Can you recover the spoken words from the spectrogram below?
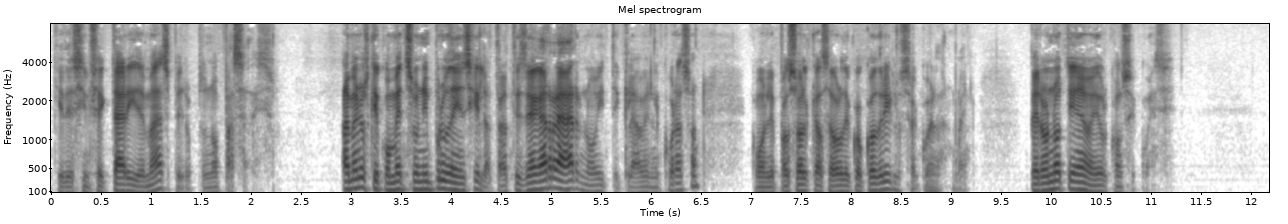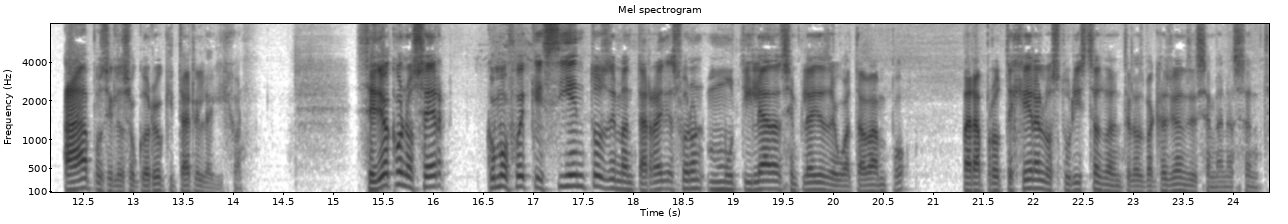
que desinfectar y demás, pero pues no pasa eso a menos que cometas una imprudencia y la trates de agarrar, ¿no? Y te clave en el corazón, como le pasó al cazador de cocodrilos, ¿se acuerdan? Bueno, pero no tiene mayor consecuencia. Ah, pues se les ocurrió quitarle el aguijón. Se dio a conocer cómo fue que cientos de mantarrayas fueron mutiladas en playas de Guatabampo para proteger a los turistas durante las vacaciones de Semana Santa.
